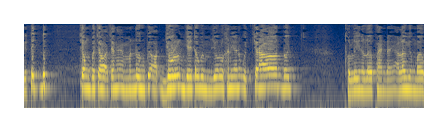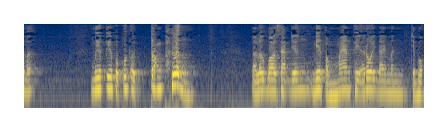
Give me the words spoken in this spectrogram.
វាតិចដូចចុងកញ្ចក់អញ្ចឹងមនុស្សវាអត់យល់និយាយទៅវាមិនយល់គ្នានឹងវាច្រើនដូចធូលីនៅលើផែនដីឥឡូវយើងមើលមើលមេគាប្រពុតឲ្យត្រង់ភ្លឹងឥឡូវបរិស័ទយើងមានប្រមាណភាគរយដែលมันច្បុក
